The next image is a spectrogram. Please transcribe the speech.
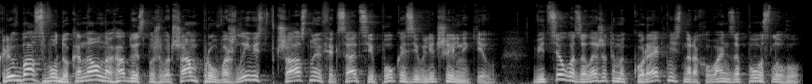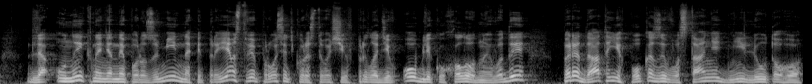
Кривбас водоканал нагадує споживачам про важливість вчасної фіксації показів лічильників. Від цього залежатиме коректність нарахувань за послугу. Для уникнення непорозумінь на підприємстві просять користувачів приладів обліку холодної води передати їх покази в останні дні лютого.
